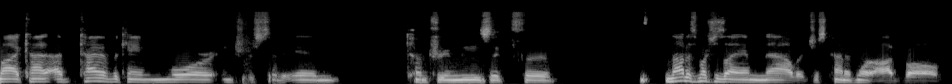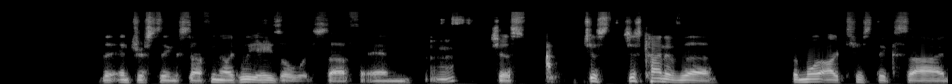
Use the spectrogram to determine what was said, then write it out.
my kind of, I kind of became more interested in country music for not as much as I am now, but just kind of more oddball the interesting stuff, you know, like Lee Hazlewood stuff, and mm-hmm. just just just kind of the the more artistic side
